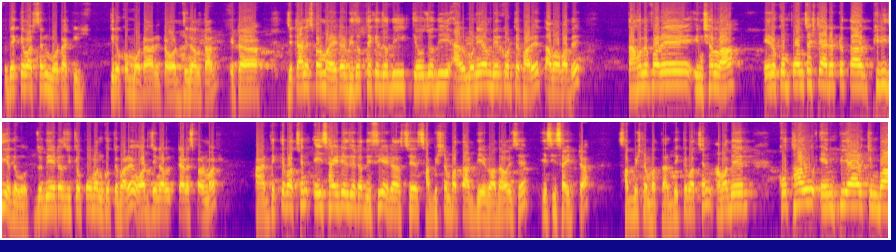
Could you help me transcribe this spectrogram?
তো দেখতে পাচ্ছেন, মোটা কি কীরকম মোটা আর এটা অরিজিনাল তার। এটা যে ট্রান্সফরমার এটার ভিতর থেকে যদি কেউ যদি অ্যালুমিনিয়াম বের করতে পারে তামা বাদে তাহলে পরে ইনশাল্লাহ এরকম পঞ্চাশটি অ্যাডাপ্টার তার ফ্রি দিয়ে দেবো। যদি এটা যদি কেউ প্রমাণ করতে পারে অরিজিনাল ট্রান্সফরমার আর দেখতে পাচ্ছেন, এই সাইডে যেটা দিছি, এটা হচ্ছে ছাব্বিশ নাম্বার তার দিয়ে বাঁধা হয়েছে এসি সাইডটা ছাব্বিশ নাম্বার তার। দেখতে পাচ্ছেন, আমাদের কোথাও এম্পিয়ার কিংবা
